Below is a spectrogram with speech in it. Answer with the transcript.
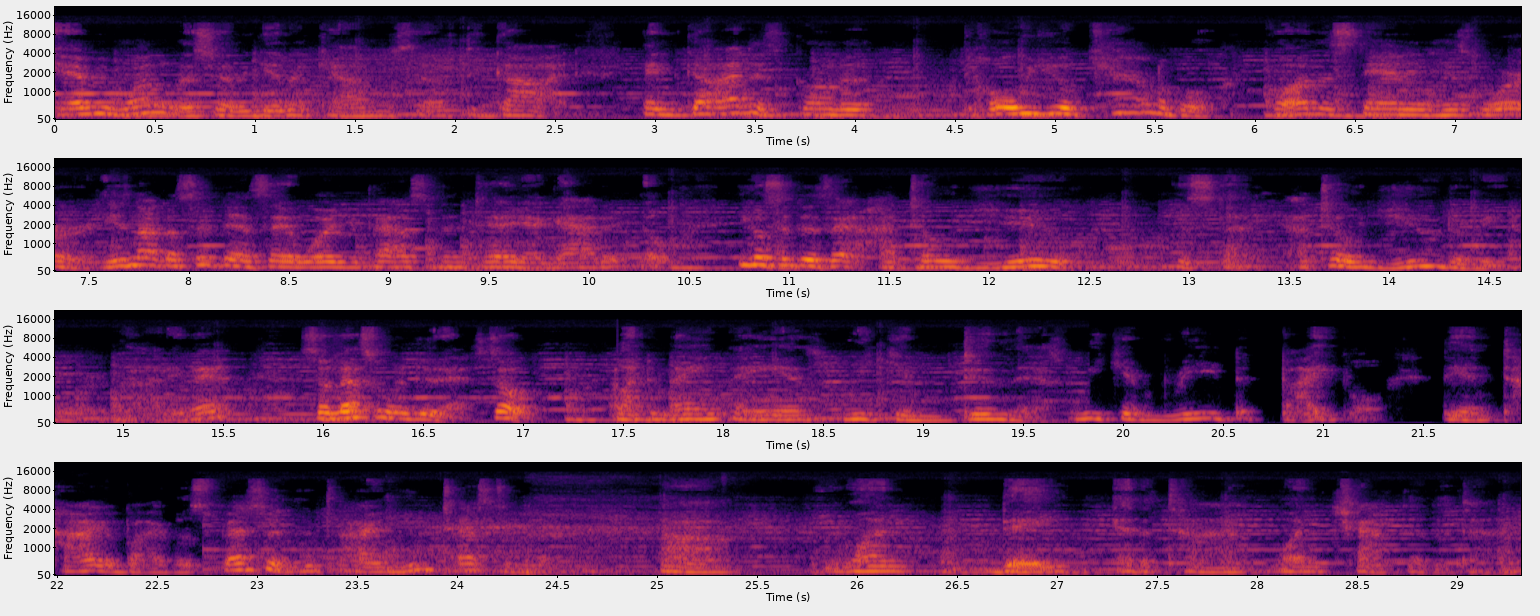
every one of us shall give account of himself to God. And God is going to hold you accountable for understanding his word. He's not going to sit there and say, well, your pastor didn't tell you I got it. No, he's going to sit there and say, I told you to study. I told you to read the word of God. Amen? So let's want to do that. So, but the main thing is we can do this. We can read the Bible, the entire Bible, especially the entire New Testament. Uh, one day at a time, one chapter at a time.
